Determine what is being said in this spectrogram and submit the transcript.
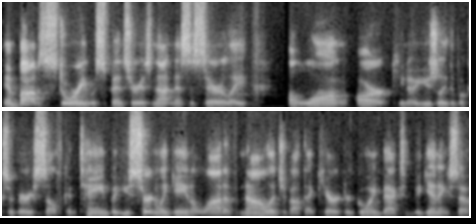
And Bob's story with Spencer is not necessarily a long arc. You know, usually the books are very self-contained, but you certainly gain a lot of knowledge about that character going back to the beginning. So,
